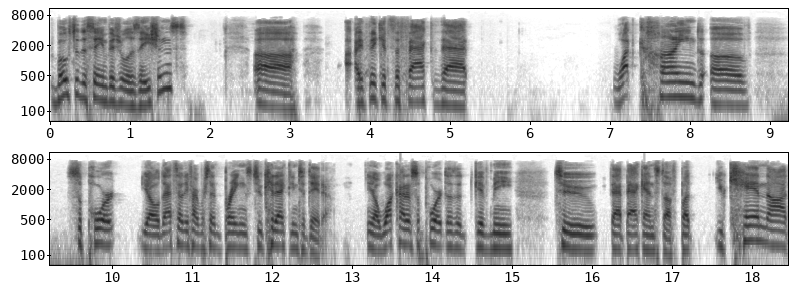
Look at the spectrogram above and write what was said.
most of the same visualizations, uh, I think it's the fact that what kind of support, you know, that 75% brings to connecting to data. You know, what kind of support does it give me to that back end stuff? But you cannot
